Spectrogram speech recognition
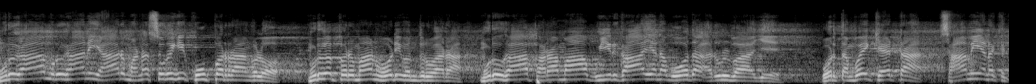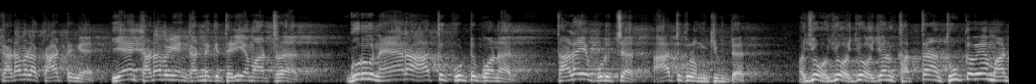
முருகா முருகான்னு யார் மனசுருகி கூப்பிடுறாங்களோ முருகப்பெருமான் ஓடி வந்துருவாரா? முருகா பரமா உயிர்கா என ஓத அருள்வாயே. ஒருத்தன் போய் கேட்டான் சாமி எனக்கு கடவுளை காட்டுங்க. ஏன் கடவுள் என் கண்ணுக்கு தெரிய மாட்டுறார் குரு நேரம் ஆத்து கூட்டு போனார். தலையை பிடிச்சார் ஆத்துக்குள்ள முக்கி விட்டார் ஐயோ ஐயோ ஐயோ ஐயோன்னு கத்துறான் தூக்கவே மாட்டேன்.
